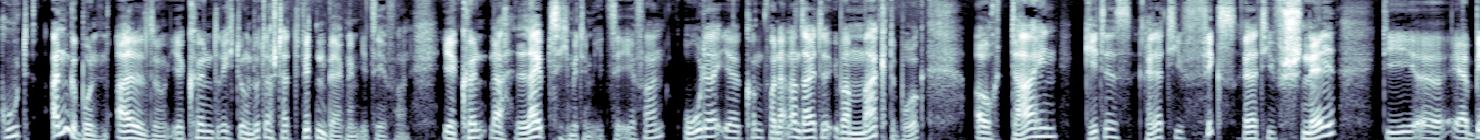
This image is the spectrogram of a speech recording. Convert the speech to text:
gut angebunden. Also, ihr könnt Richtung Lutherstadt-Wittenberg mit dem ICE fahren. Ihr könnt nach Leipzig mit dem ICE fahren oder ihr kommt von der anderen Seite über Magdeburg. Auch dahin geht es relativ fix, relativ schnell. Die äh, RB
